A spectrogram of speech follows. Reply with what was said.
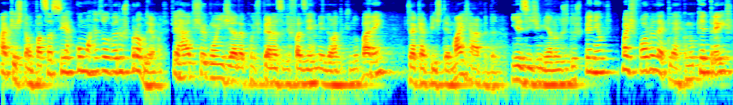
A questão passa a ser como resolver os problemas. Ferrari chegou em Jeddah com esperança de fazer melhor do que no Bahrein, já que a pista é mais rápida e exige menos dos pneus, mas fora o Leclerc no Q3,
